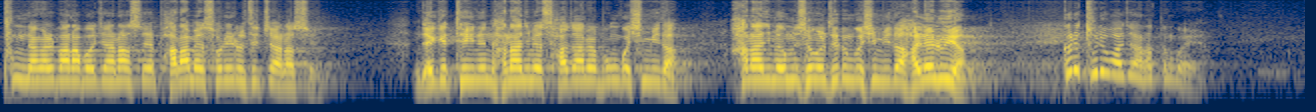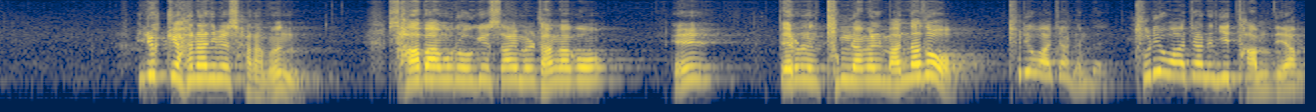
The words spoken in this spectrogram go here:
풍랑을 바라보지 않았어요. 바람의 소리를 듣지 않았어요. 내 곁에 있는 하나님의 사자를 본 것입니다. 하나님의 음성을 들은 것입니다. 할렐루야. 그래 두려워하지 않았던 거예요. 이렇게 하나님의 사람은 사방으로 오기 싸임을 당하고 예? 때로는 풍랑을 만나도 두려워하지 않는다. 두려워하지 않은 이 담대함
